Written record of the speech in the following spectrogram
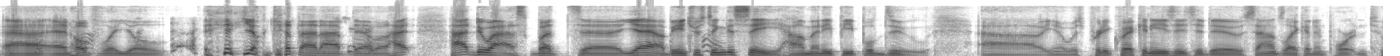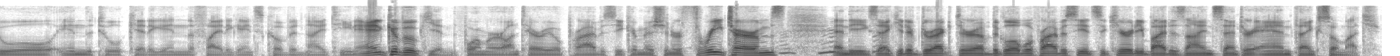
uh, and hopefully you'll you'll get that app sure. I had, to ask, but uh, yeah, it'll be interesting to see how many people do. Uh, you know, it was pretty quick and easy to do. Sounds like an important tool in the toolkit again, the fight against COVID-19. Ann Cavoukian, former Ontario Privacy Commissioner, three terms, mm-hmm. and the executive director of the Global Privacy and Security by Design Center. And thanks so much.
